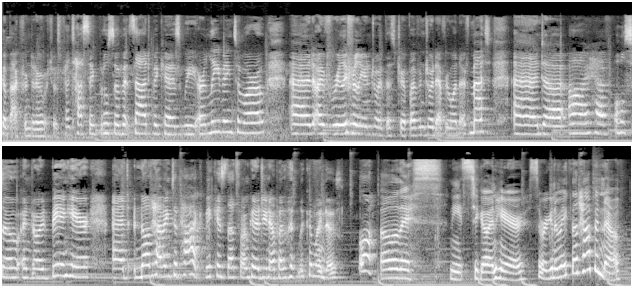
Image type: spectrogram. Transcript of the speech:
Got back from dinner, which was fantastic, but also a bit sad because we are leaving tomorrow. And I've really, really enjoyed this trip. I've enjoyed everyone I've met, and uh, I have also enjoyed being here and not having to pack because that's what I'm gonna do now. But look, at my nose. Oh, all of this needs to go in here, so we're gonna make that happen now.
